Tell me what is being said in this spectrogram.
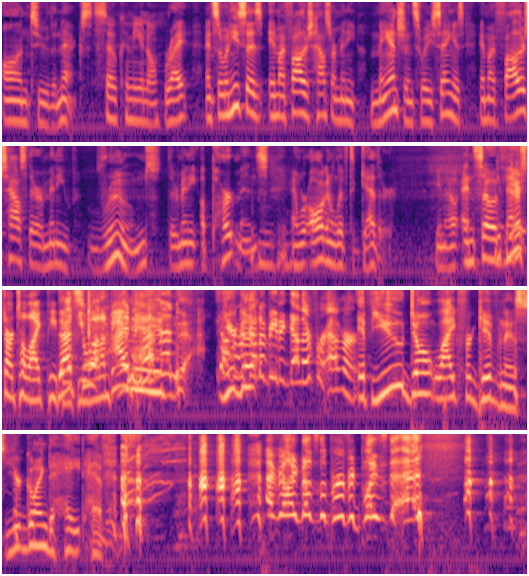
onto the next, So communal. right? And so when he says, In my father's house are many mansions, what he's saying is, In my father's house there are many rooms, there are many apartments, mm-hmm. and we're all going to live together. You know, and so if You better you- start to like people if you want to be I in mean, heaven. you're We're gonna- gonna be together forever. if you don't like forgiveness, you're going to hate heaven. I feel like that's the perfect place to end.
